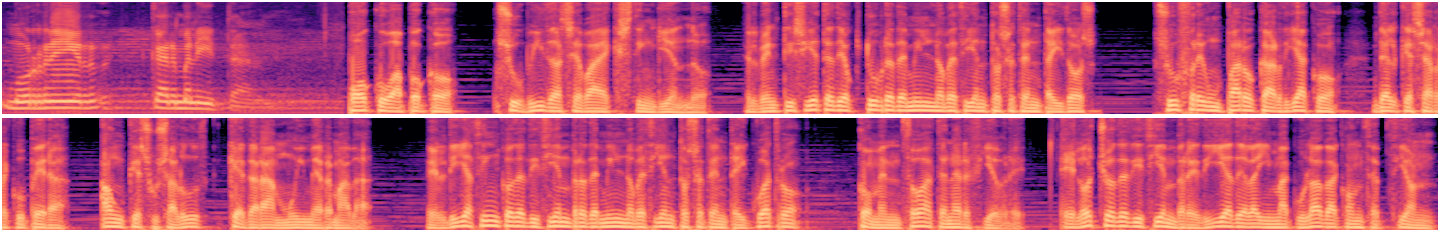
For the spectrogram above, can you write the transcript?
morir carmelita. Poco a poco, su vida se va extinguiendo. El 27 de octubre de 1972, sufre un paro cardíaco del que se recupera, aunque su salud quedará muy mermada. El día 5 de diciembre de 1974, comenzó a tener fiebre. El 8 de diciembre, día de la Inmaculada Concepción,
